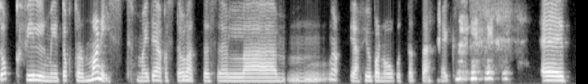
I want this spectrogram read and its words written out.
dokfilmi Doktor Manist. ma ei tea, kas te olete selle, mm, nojah, juba noogutate, eks et Äh,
